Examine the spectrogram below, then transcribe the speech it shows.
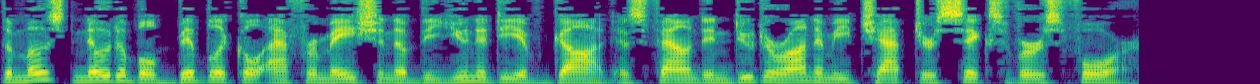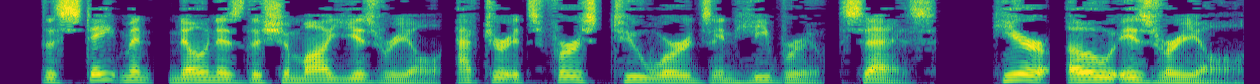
The most notable biblical affirmation of the unity of God is found in Deuteronomy chapter 6 verse 4. The statement, known as the Shema Yisrael, after its first two words in Hebrew, says, Hear, O Israel,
